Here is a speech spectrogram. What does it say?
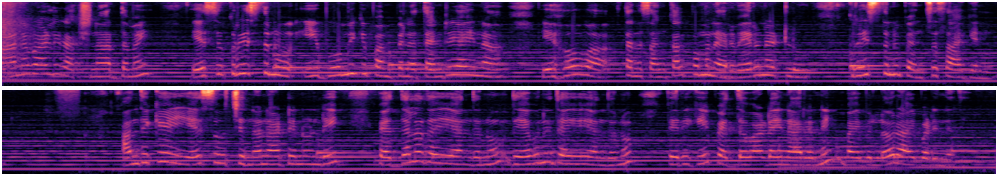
మానవాళి రక్షణార్థమై యేసుక్రీస్తును ఈ భూమికి పంపిన తండ్రి అయిన యహోవా తన సంకల్పము నెరవేరినట్లు క్రీస్తును పెంచసాగాను. అందుకే యేసు చిన్ననాటి నుండి పెద్దల దయ్యందును దేవుని దయ్యందును పెరిగి పెద్దవాడైనారని బైబిల్లో రాయబడినది.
